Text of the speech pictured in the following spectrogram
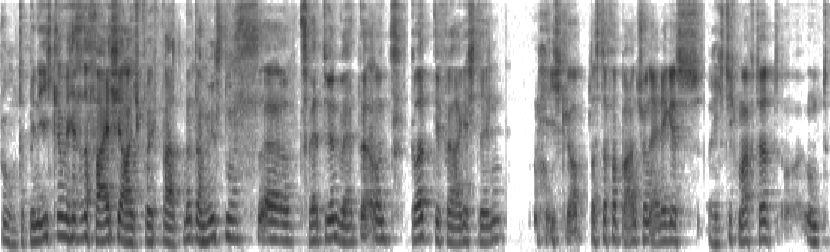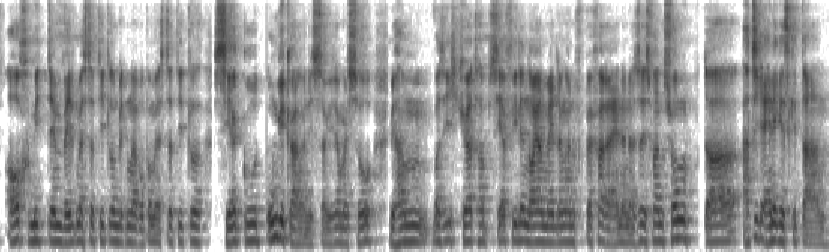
Puh, da bin ich, glaube ich, jetzt der falsche Ansprechpartner. Da müssten wir äh, zwei Türen weiter und dort die Frage stellen. Ich glaube, dass der Verband schon einiges richtig gemacht hat und auch mit dem Weltmeistertitel und mit dem Europameistertitel sehr gut umgegangen ist, sage ich einmal so. Wir haben, was ich gehört habe, sehr viele Neuanmeldungen bei Vereinen. Also es waren schon, da hat sich einiges getan.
